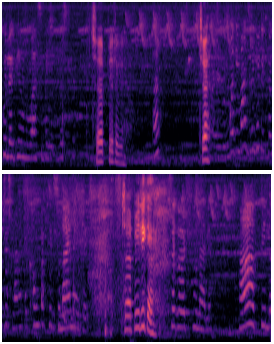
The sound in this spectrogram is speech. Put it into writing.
फुलं घेऊन वास बघत बसते. चहा पिलं का हा? चहा? मध्ये मांजरं घेतलीत का चष्मा? नाही तर खाऊन टाकतील सगळं. नाही नाही काय चहा पिली का? सगळं ठेवून आलं. हा पिलं.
